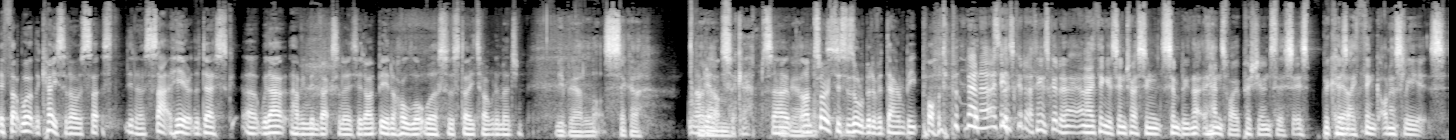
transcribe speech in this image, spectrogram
if that weren't the case, and I was sat, you know sat here at the desk uh, without having been vaccinated, I'd be in a whole lot worse of a state. I would imagine. you'd be a lot sicker. I'd But, be a lot um, sicker. So you'd be a I'm sorry if this is all a bit of a downbeat pod. But no, no, I think it's good. I think it's good, and I think it's interesting. Simply, that, hence why I push you into this is because Yeah. I think honestly, it's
